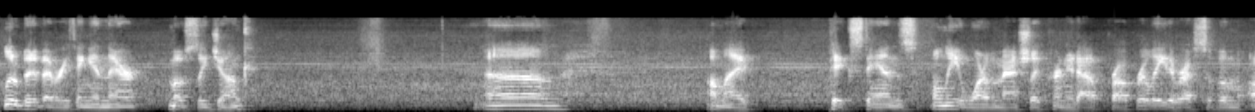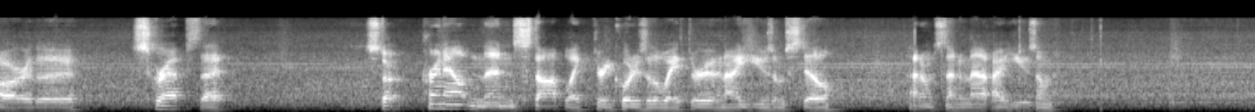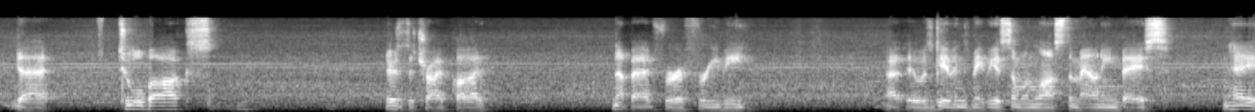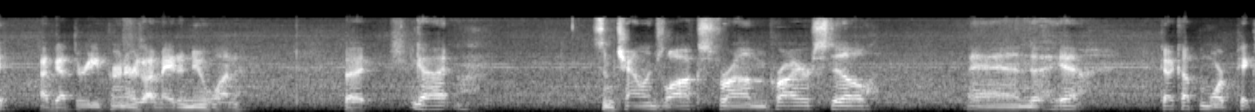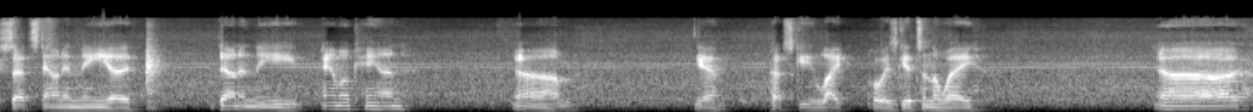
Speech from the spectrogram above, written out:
a little bit of everything in there, mostly junk. Um, on my pick stands, only one of them actually printed out properly. The rest of them are the scraps that start print out and then stop like three quarters of the way through, and I use them still. I don't send them out, I use them. Got toolbox. There's the tripod. Not bad for a freebie. Uh, it was given maybe if someone lost the mounting base. And hey, I've got 3D printers, I made a new one. But got some challenge locks from prior still. And uh, yeah, got a couple more pick sets down in the uh, down in the ammo can. Um, yeah, pesky light always gets in the way. Uh,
